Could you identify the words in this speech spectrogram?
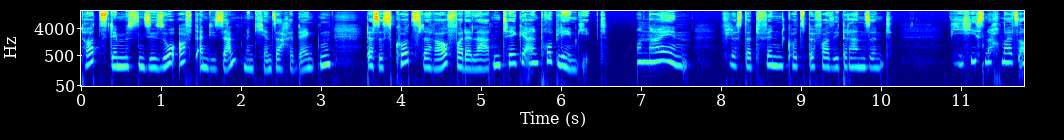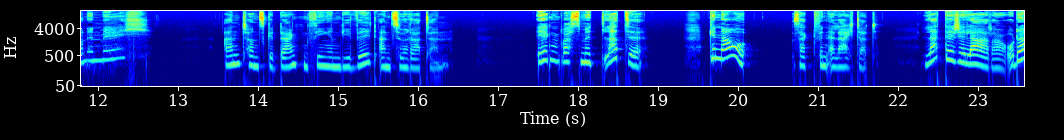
Trotzdem müssen sie so oft an die Sandmännchensache denken, dass es kurz darauf vor der Ladentheke ein Problem gibt. Oh nein, flüstert Finn kurz bevor sie dran sind. Wie hieß nochmal Sonnenmilch? Antons Gedanken fingen wie wild an zu rattern. Irgendwas mit Latte. Genau, sagt Finn erleichtert. Latte gelada, oder?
